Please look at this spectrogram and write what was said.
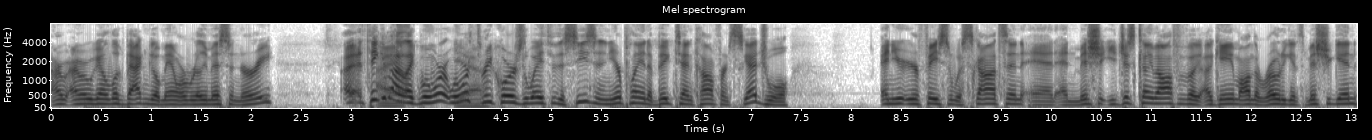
Are, are we going to look back and go, man, we're really missing Noure? I think about I- it like when we're when we're three quarters of the way through the season and you're playing a Big Ten conference schedule, and you're, you're facing Wisconsin and and Michigan. You just came off of a, a game on the road against Michigan,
